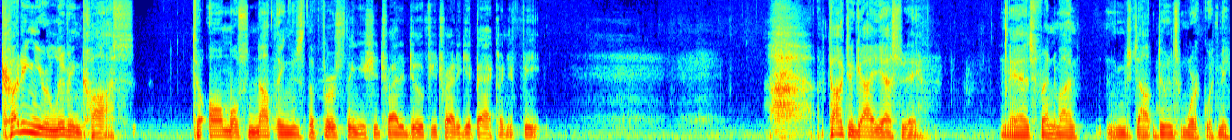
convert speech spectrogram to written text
Cutting your living costs to almost nothing is the first thing you should try to do if you try to get back on your feet. I talked to a guy yesterday, and it's a friend of mine. He was out doing some work with me.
